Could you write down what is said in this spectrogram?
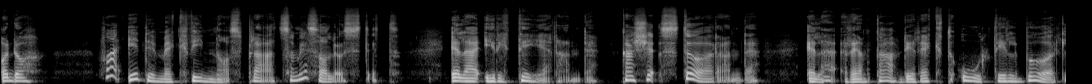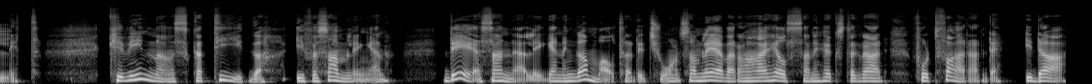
Och då, vad är det med kvinnors prat som är så lustigt? Eller irriterande? kanske störande eller rent av direkt otillbörligt. Kvinnan ska tiga i församlingen. Det är sannerligen en gammal tradition som lever och har hälsan i högsta grad fortfarande idag.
